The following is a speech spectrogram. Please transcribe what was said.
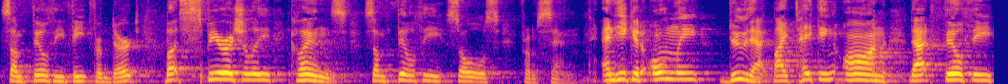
some filthy feet from dirt, but spiritually cleanse some filthy souls from sin. And he could only do that by taking on that filthy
